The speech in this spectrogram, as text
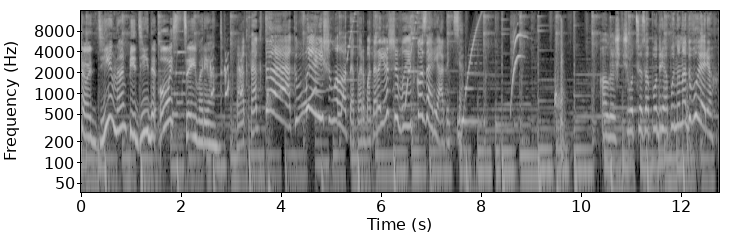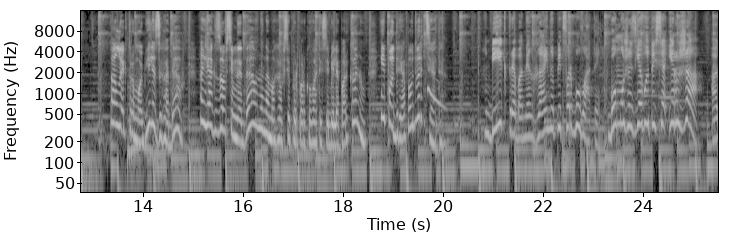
Тоді нам підійде ось цей варіант. Так, так, так, вийшло. Тепер батарея швидко зарядиться. Але що це за подряпини на дверях? Електромобіль згадав, як зовсім недавно намагався припаркуватися біля паркану і подряпав дверцята. Бік треба негайно підфарбувати, бо може з'явитися і ржа, а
